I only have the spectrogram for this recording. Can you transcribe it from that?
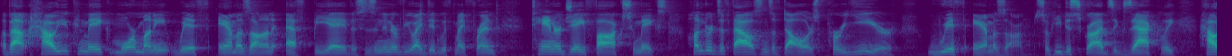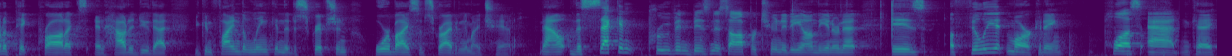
about how you can make more money with Amazon FBA. This is an interview I did with my friend Tanner J. Fox, who makes hundreds of thousands of dollars per year with Amazon. So he describes exactly how to pick products and how to do that. You can find a link in the description or by subscribing to my channel. Now, the second proven business opportunity on the internet is affiliate marketing plus ad, okay?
